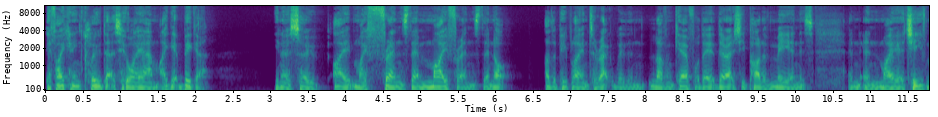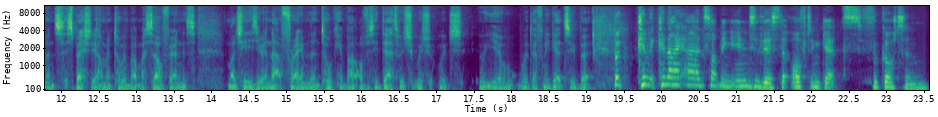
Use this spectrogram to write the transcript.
if I can include that as who I am, I get bigger. You know, so I, my friends, they're my friends. They're not other people I interact with and love and care for. They, they're actually part of me and it's, and, and my achievements, especially I'm talking about myself here and it's much easier in that frame than talking about obviously death, which, which, which, yeah, we'll definitely get to. But, but can, can I add something into this that often gets forgotten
